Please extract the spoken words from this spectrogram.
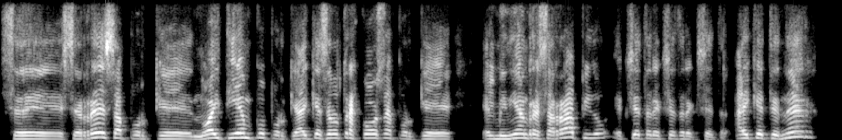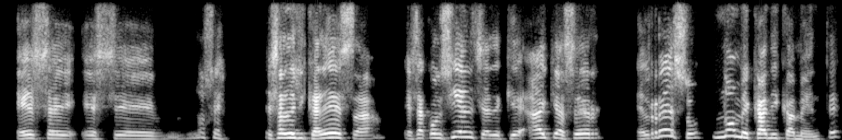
se, se reza porque no hay tiempo, porque hay que hacer otras cosas, porque el minián reza rápido, etcétera, etcétera, etcétera. Hay que tener ese, ese, no sé, esa delicadeza, esa conciencia de que hay que hacer el rezo, no mecánicamente,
